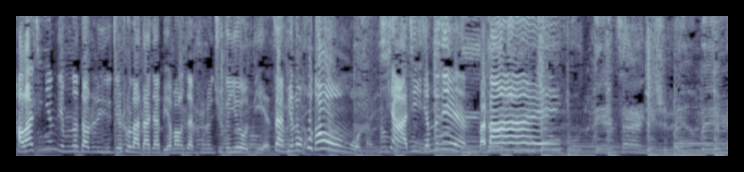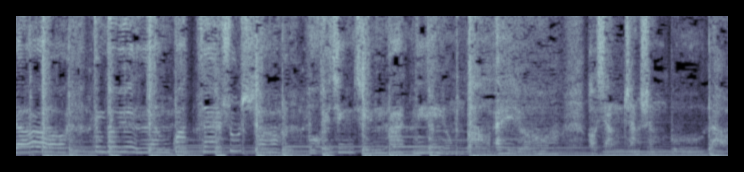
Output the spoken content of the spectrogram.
好了，今天的节目呢到这里就结束了，大家别忘了在评论区跟悠悠点赞、评论互动。我们下期节目再见，拜拜。别在你身边围绕等到月亮挂在树梢，我会轻轻把你拥抱。哎呦，好想长生不老。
